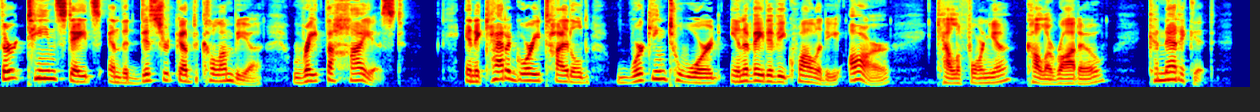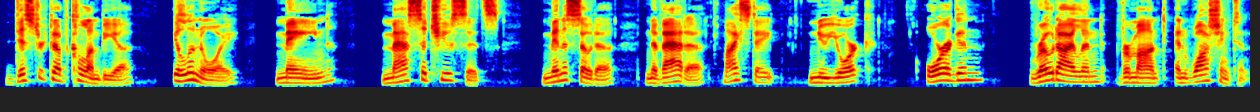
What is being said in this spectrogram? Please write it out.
13 states and the District of Columbia rate the highest. in a category titled Working Toward Innovative Equality are California, Colorado, Connecticut, District of Columbia, Illinois, Maine, Massachusetts, Minnesota, Nevada, my state, New York, Oregon, Rhode Island, Vermont, and Washington.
